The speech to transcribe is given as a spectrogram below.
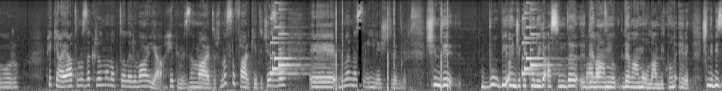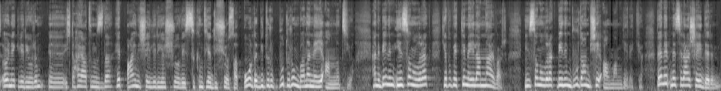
Doğru. Peki hayatımızda kırılma noktaları var ya, hepimizin vardır. Nasıl fark edeceğiz ve e, bunları nasıl iyileştirebiliriz? Şimdi bu bir önceki konuyla aslında e, Bağlantı. devamı devamı olan bir konu. Evet. Şimdi biz örnek veriyorum e, işte hayatımızda hep aynı şeyleri yaşıyor ve sıkıntıya düşüyorsak orada bir durum bu durum bana neyi anlatıyor? Hani benim insan olarak yapıp ettiğim eylemler var. İnsan olarak benim buradan bir şey almam gerekiyor. Ben hep mesela şey derim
